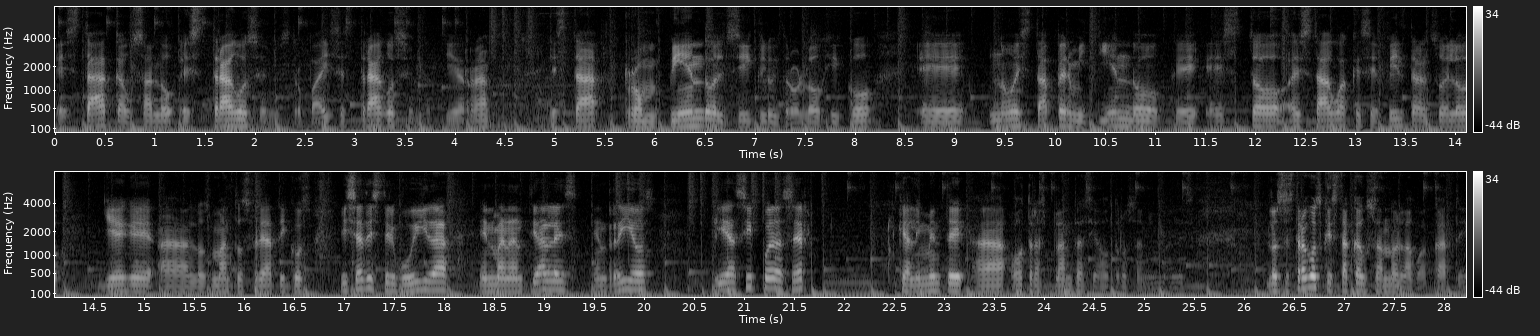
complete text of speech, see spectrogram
está causando estragos en nuestro país, estragos en la tierra está rompiendo el ciclo hidrológico, eh, no está permitiendo que esto, esta agua que se filtra al suelo llegue a los mantos freáticos y sea distribuida en manantiales, en ríos y así pueda ser que alimente a otras plantas y a otros animales. Los estragos que está causando el aguacate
